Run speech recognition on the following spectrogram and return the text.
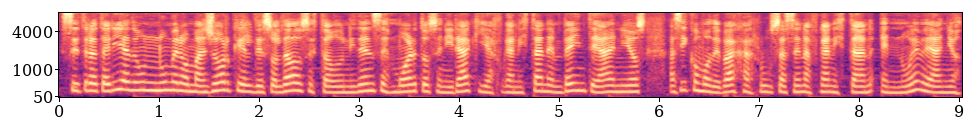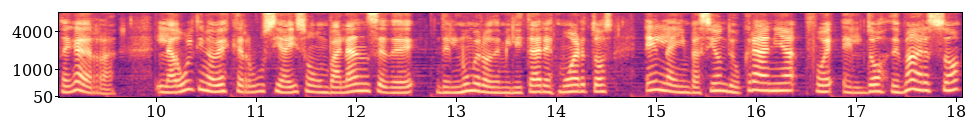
se trataría de un número mayor que el de soldados estadounidenses muertos en Irak y Afganistán en 20 años, así como de bajas rusas en Afganistán en nueve años de guerra. La última vez que Rusia hizo un balance de, del número de militares muertos en la invasión de Ucrania fue el 2 de marzo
